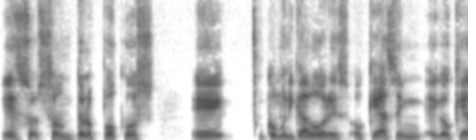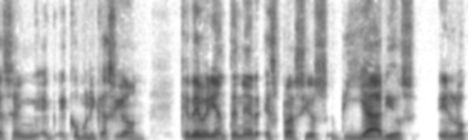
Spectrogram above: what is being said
Esos son de los pocos eh, comunicadores o que hacen, eh, o que hacen eh, comunicación que deberían tener espacios diarios en los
